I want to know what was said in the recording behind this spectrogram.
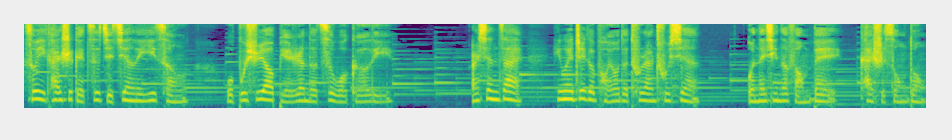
所以开始给自己建立一层我不需要别人的自我隔离。而现在，因为这个朋友的突然出现，我内心的防备开始松动。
